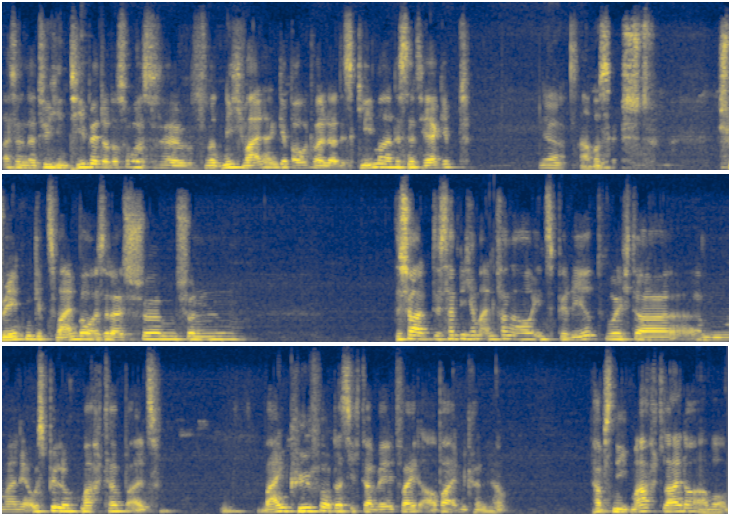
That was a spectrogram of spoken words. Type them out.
also natürlich in Tibet oder sowas äh, wird nicht Wein angebaut, weil da das Klima das nicht hergibt. Ja. Aber selbst Schweden gibt es Weinbau, also da ist schon, schon das, hat, das, hat mich am Anfang auch inspiriert, wo ich da ähm, meine Ausbildung gemacht habe als Weinküfer, dass ich da weltweit arbeiten kann. Ja. Habe es nie gemacht, leider, aber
